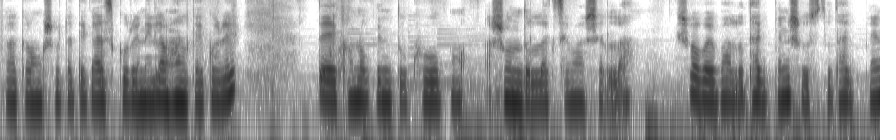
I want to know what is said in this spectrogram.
ফাঁকা অংশটাতে কাজ করে নিলাম হালকা করে। তো এখনও কিন্তু খুব সুন্দর লাগছে মার্শাল্লাহ সবাই ভালো থাকবেন, সুস্থ থাকবেন।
